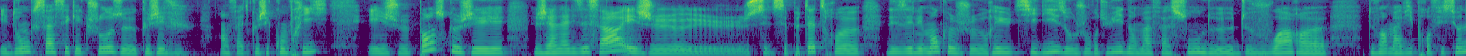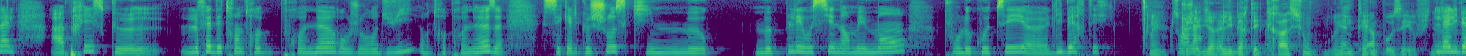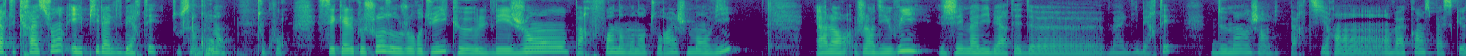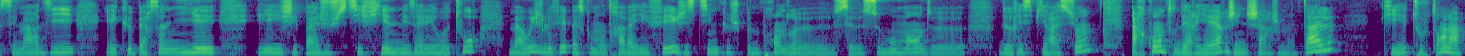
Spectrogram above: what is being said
Et donc ça, c'est quelque chose que j'ai vu en fait, que j'ai compris. Et je pense que j'ai analysé ça et c'est peut-être des éléments que je réutilise aujourd'hui dans ma façon de, de voir, de voir ma vie professionnelle. Après, ce que le fait d'être entrepreneur aujourd'hui, entrepreneuse, c'est quelque chose qui me, me plaît aussi énormément pour le côté euh, liberté. Oui, ce que j'allais dire, la liberté de création, rien ne t'est imposé au final. La liberté de création et puis la liberté, tout simplement. Tout court. C'est quelque chose aujourd'hui que les gens, parfois dans mon entourage, m'envient. Alors, je leur dis oui, j'ai ma liberté de ma liberté. Demain, j'ai envie de partir en, vacances parce que c'est mardi et que personne n'y est et j'ai pas justifié de mes allers-retours. Bah oui, je le fais parce que mon travail est fait. J'estime que je peux me prendre euh, ce, moment de, respiration. Par contre, derrière, j'ai une charge mentale qui est tout le temps là.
